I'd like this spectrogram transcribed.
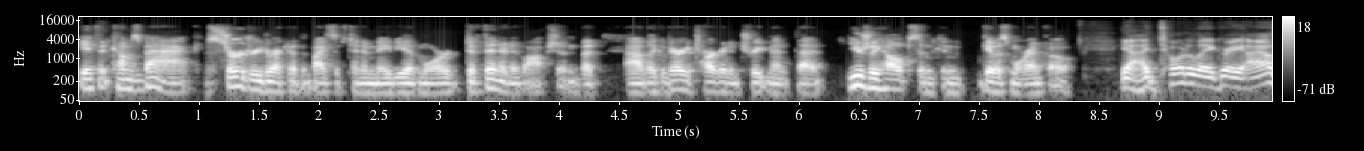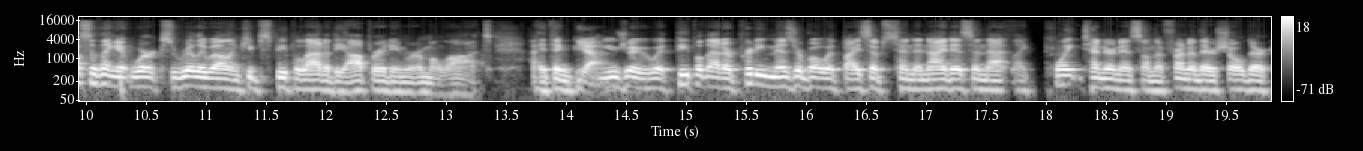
if it comes back, surgery directed at the biceps tendon may be a more definitive option, but uh, like a very targeted treatment that usually helps and can give us more info. Yeah, I totally agree. I also think it works really well and keeps people out of the operating room a lot. I think yeah. usually with people that are pretty miserable with biceps tendonitis and that like point tenderness on the front of their shoulder,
